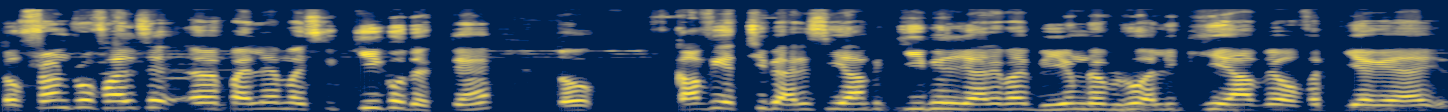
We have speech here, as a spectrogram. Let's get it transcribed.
तो फ्रंट प्रोफ़ाइल से पहले हम इसकी की को देखते हैं। तो काफ़ी अच्छी प्यारी सी यहाँ पे की मिल जा रही है भाई। बी वाली की यहाँ पे ऑफ़र किया गया है।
